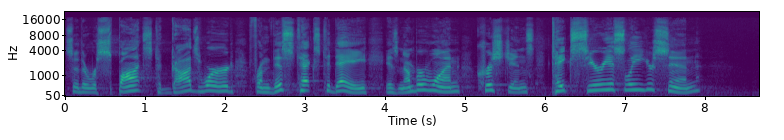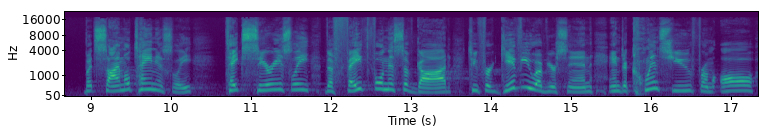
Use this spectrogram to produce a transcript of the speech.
So the response to God's word from this text today is number one, Christians, take seriously your sin, but simultaneously, Take seriously the faithfulness of God to forgive you of your sin and to cleanse you from all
